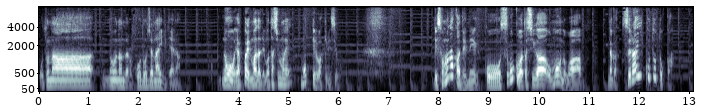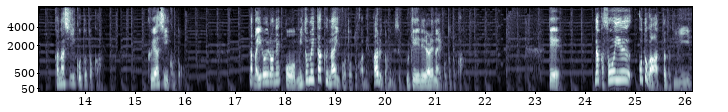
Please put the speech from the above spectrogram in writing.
大人のなんだろう行動じゃないみたいなのをやっぱりまだね私もね持ってるわけですよ。でその中でねこうすごく私が思うのはなんか辛いこととか悲しいこととか悔しいことなんかいろいろねこう認めたくないこととかねあると思うんですよ受け入れられないこととか。でなんかそういうことがあった時に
